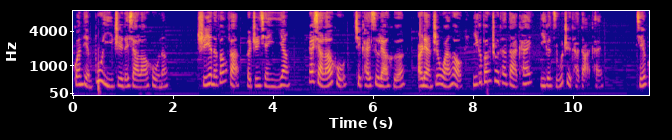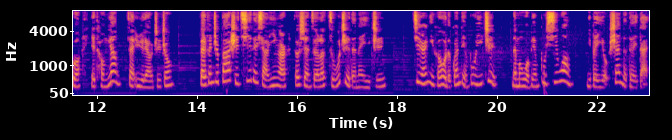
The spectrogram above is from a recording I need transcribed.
观点不一致的小老虎呢？实验的方法和之前一样，让小老虎去开塑料盒，而两只玩偶，一个帮助它打开，一个阻止它打开。结果也同样在预料之中，百分之八十七的小婴儿都选择了阻止的那一只。既然你和我的观点不一致，那么我便不希望你被友善的对待。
